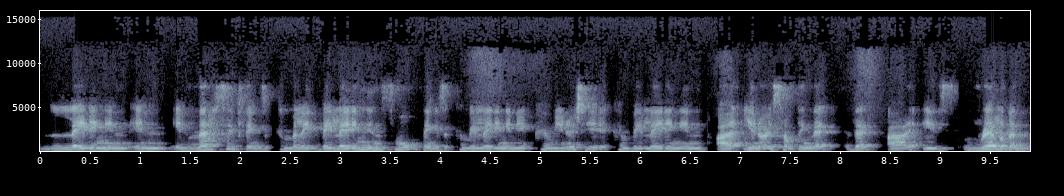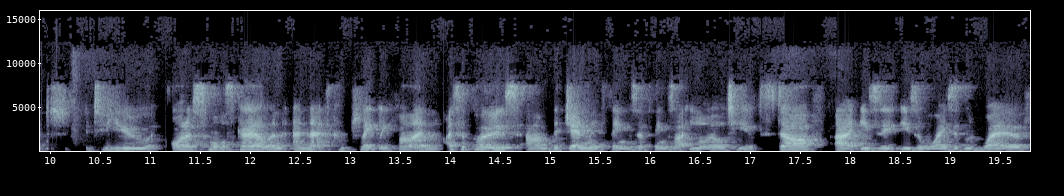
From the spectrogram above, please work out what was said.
leading in, in, in massive things. It can be, leading in small things. It can be leading in your community. It can be leading in, uh, you know, something that that uh, is relevant to you on a small scale, and and that's completely fine. I suppose um, the general things of things like loyalty of staff uh, is is always a good way of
